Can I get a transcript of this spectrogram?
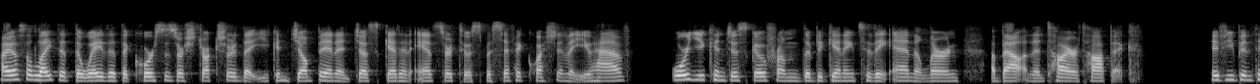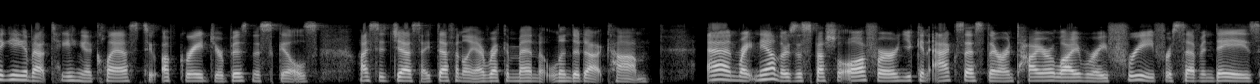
I also like that the way that the courses are structured that you can jump in and just get an answer to a specific question that you have, or you can just go from the beginning to the end and learn about an entire topic. If you've been thinking about taking a class to upgrade your business skills, I suggest, I definitely, I recommend lynda.com. And right now there's a special offer. You can access their entire library free for seven days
